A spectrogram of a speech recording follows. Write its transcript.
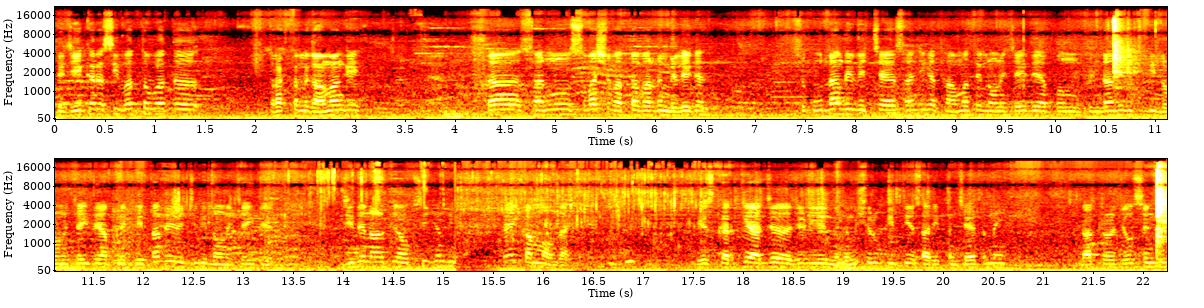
ਤੇ ਜੇਕਰ ਅਸੀਂ ਵੱਧ ਤੋਂ ਵੱਧ ਦਰਖਤ ਲਗਾਵਾਂਗੇ, ਤਾਂ ਸਾਨੂੰ ਸਵੱਛ ਵਾਤਾਵਰਣ ਮਿਲੇਗਾ। ਸਕੂਲਾਂ ਦੇ ਵਿੱਚ ਸਾਂਝੀਆਂ ਥਾਵਾਂ ਤੇ ਲਾਉਣੇ ਚਾਹੀਦੇ ਆਪਾਂ ਨੂੰ ਪਿੰਡਾਂ ਦੇ ਵਿੱਚ ਵੀ ਲਾਉਣੇ ਚਾਹੀਦੇ ਆਪਣੇ ਖੇਤਾਂ ਦੇ ਵਿੱਚ ਵੀ ਲਾਉਣੇ ਚਾਹੀਦੇ ਜਿਹਦੇ ਨਾਲ ਕਿ ਆਕਸੀਜਨ ਦੀ ਕਈ ਕੰਮ ਆਉਂਦਾ ਹੈ। ਇਸ ਕਰਕੇ ਅੱਜ ਜਿਹੜੀ ਇਹ ਮੁਹਿੰਮ ਸ਼ੁਰੂ ਕੀਤੀ ਹੈ, ਸਾਰੀ ਪੰਚਾਇਤ ਨੇ, ਡਾਕਟਰ ਜੋਤ ਸਿੰਘ ਜੀ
